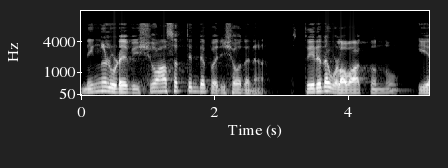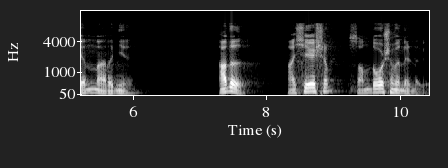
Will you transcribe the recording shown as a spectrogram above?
നിങ്ങളുടെ വിശ്വാസത്തിന്റെ പരിശോധന സ്ഥിരത ഉളവാക്കുന്നു എന്നറിഞ്ഞ് അത് അശേഷം സന്തോഷമെന്നുണ്ടവൻ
